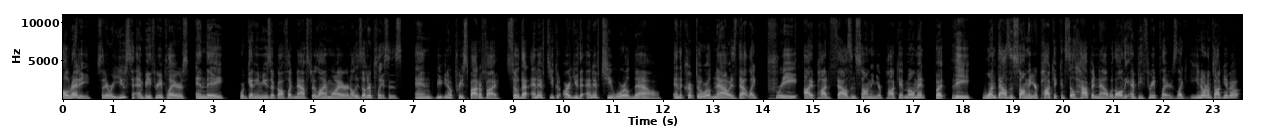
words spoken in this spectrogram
already. So they were used to MP3 players and they were getting music off like Napster, LimeWire, and all these other places and you know pre-Spotify. So that NFT, you could argue the NFT world now and the crypto world now is that like pre iPod thousand song in your pocket moment. But the 1000 song in your pocket can still happen now with all the MP3 players. Like, you know what I'm talking about?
